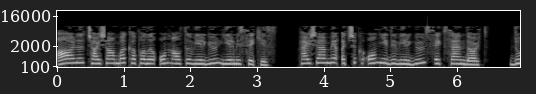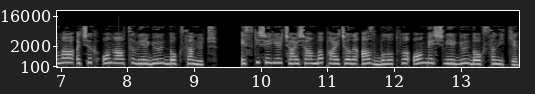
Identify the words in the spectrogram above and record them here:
Ağrı çarşamba kapalı 16,28. Perşembe açık 17,84. Cuma açık 16,93. Eskişehir çarşamba parçalı az bulutlu 15,92.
